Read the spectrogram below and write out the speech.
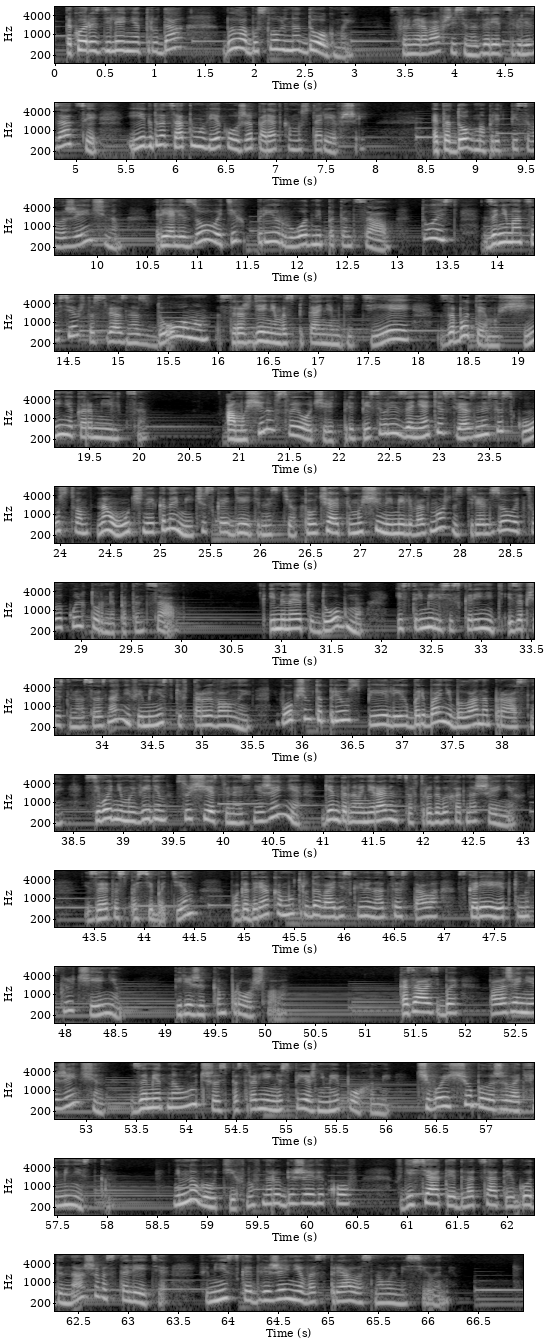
Такое разделение труда было обусловлено догмой, сформировавшейся на заре цивилизации и к 20 веку уже порядком устаревшей. Эта догма предписывала женщинам реализовывать их природный потенциал, то есть заниматься всем, что связано с домом, с рождением, воспитанием детей, заботой о мужчине-кормильце. А мужчинам, в свою очередь, предписывались занятия, связанные с искусством, научной, экономической деятельностью. Получается, мужчины имели возможность реализовывать свой культурный потенциал. Именно эту догму и стремились искоренить из общественного сознания феминистки второй волны. В общем-то, преуспели, их борьба не была напрасной. Сегодня мы видим существенное снижение гендерного неравенства в трудовых отношениях. И за это спасибо тем, благодаря кому трудовая дискриминация стала скорее редким исключением, пережитком прошлого. Казалось бы, положение женщин заметно улучшилось по сравнению с прежними эпохами. Чего еще было желать феминисткам? Немного утихнув на рубеже веков, в 10-е 20-е годы нашего столетия феминистское движение воспряло с новыми силами.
